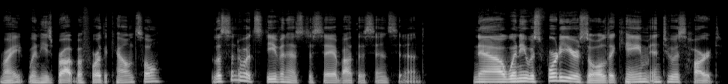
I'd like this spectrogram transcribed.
right? When he's brought before the council. Listen to what Stephen has to say about this incident. Now, when he was forty years old, it came into his heart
